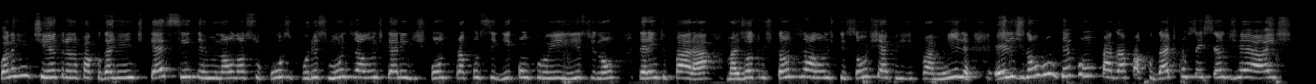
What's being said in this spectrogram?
Quando a gente entra na faculdade, a gente quer sim terminar o nosso curso, por isso muitos alunos querem desconto para conseguir concluir isso e não terem que parar. Mas outros tantos alunos que são chefes de família, eles não vão ter como pagar a faculdade com 600 reais.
